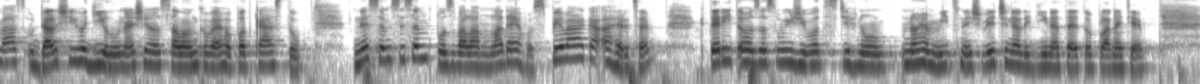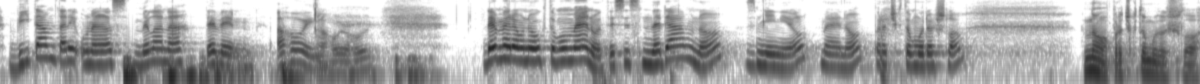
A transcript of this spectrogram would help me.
vás u dalšího dílu našeho salonkového podcastu. Dnes jsem si sem pozvala mladého zpěváka a herce, který toho za svůj život stihnul mnohem víc než většina lidí na této planetě. Vítám tady u nás Milana Devin. Ahoj. Ahoj, ahoj. Jdeme rovnou k tomu jménu. Ty jsi nedávno změnil jméno. Proč k tomu došlo? No, proč k tomu došlo?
